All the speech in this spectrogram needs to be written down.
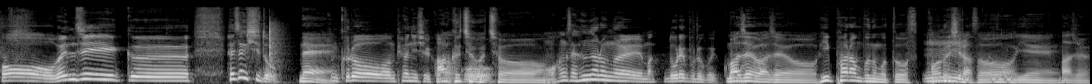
어, 왠지 그 회생 씨도 네. 좀 그런 편이실 것 아 같고. 그쵸 그쵸. 어, 항상 흥얼흥얼 막 노래 부르고 있고. 맞아요 맞아요. 휘파람 부는 것도 버릇이라서 음. 예. 맞아요.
